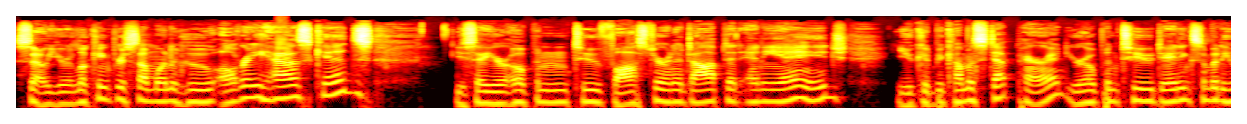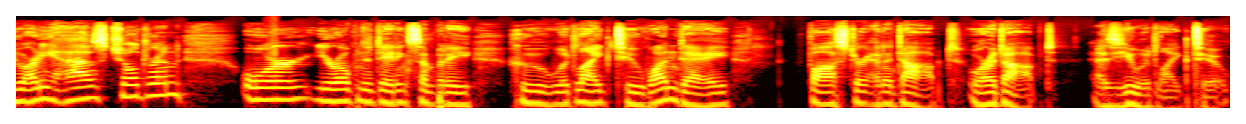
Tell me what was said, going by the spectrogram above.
So you're looking for someone who already has kids. You say you're open to foster and adopt at any age. You could become a step parent. You're open to dating somebody who already has children, or you're open to dating somebody who would like to one day foster and adopt or adopt as you would like to.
